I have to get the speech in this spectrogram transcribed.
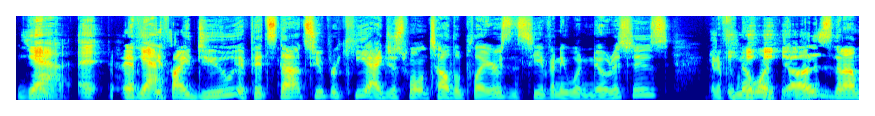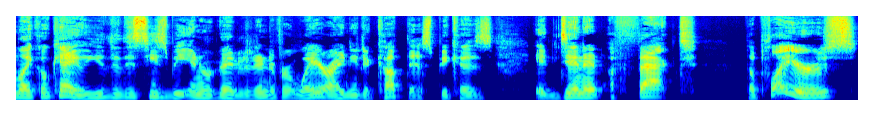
Yeah. eh, and if, yeah. if I do, if it's not super key, I just won't tell the players and see if anyone notices. And if no one does, then I'm like, okay, either this needs to be integrated in a different way, or I need to cut this because it didn't affect the players,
